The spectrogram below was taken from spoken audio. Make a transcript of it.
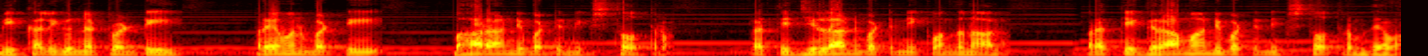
మీ కలిగి ఉన్నటువంటి ప్రేమను బట్టి భారాన్ని బట్టి నీకు స్తోత్రం. ప్రతి జిల్లాని బట్టి నీకు వందనాలు. ప్రతి గ్రామాన్ని బట్టి నీకు స్తోత్రం దేవా.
